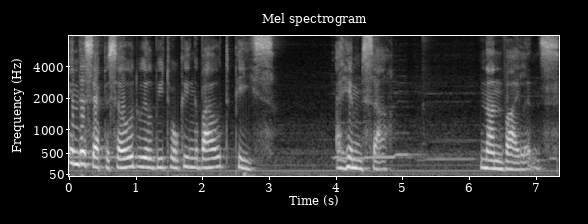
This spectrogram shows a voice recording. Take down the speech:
In this episode, we'll be talking about peace, ahimsa, nonviolence.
